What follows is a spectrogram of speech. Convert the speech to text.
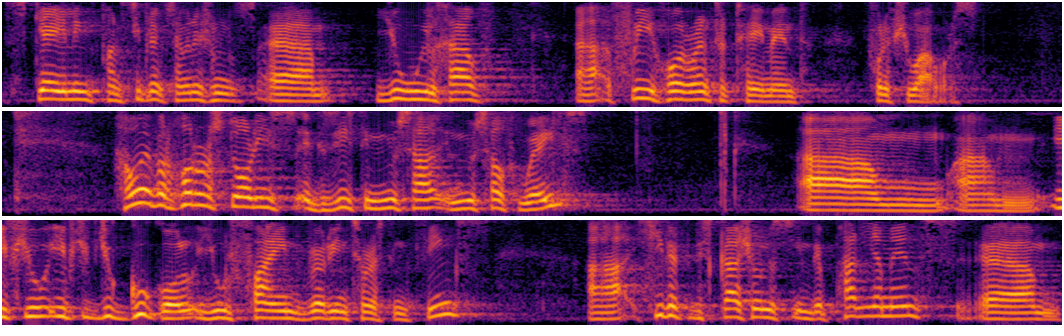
scaling Pancyprian examinations, um, you will have uh, free horror entertainment for a few hours. However, horror stories exist in New South, in New South Wales. Um, um, if, you, if, if, you Google, you will find very interesting things. Uh, heated discussions in the parliaments, um,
